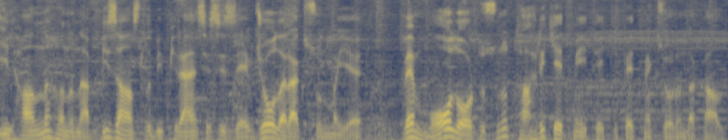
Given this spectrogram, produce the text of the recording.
İlhanlı Hanı'na Bizanslı bir prensesi zevci olarak sunmayı ve Moğol ordusunu tahrik etmeyi teklif etmek zorunda kaldı.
